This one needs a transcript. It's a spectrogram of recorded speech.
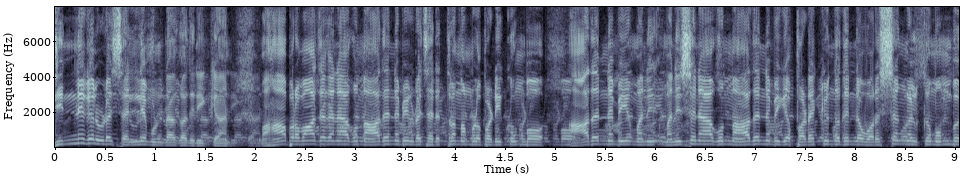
ജിന്നുകളുടെ ശല്യം ശല്യം ഉണ്ടാകാതിരിക്കാൻ മഹാപ്രവാചകനാകുന്ന ആദൻ നബിയുടെ ചരിത്രം നമ്മൾ പഠിക്കുമ്പോൾ ആദൻ നബി മനുഷ്യനാകുന്ന ആദൻ നബിയെ പഠിക്കുന്നതിന്റെ വർഷങ്ങൾക്ക് മുമ്പ്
